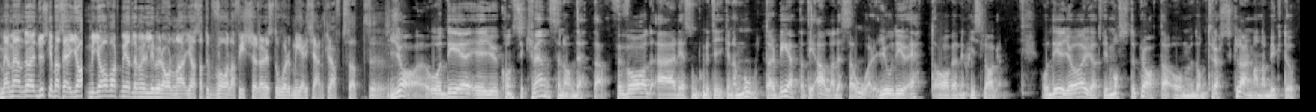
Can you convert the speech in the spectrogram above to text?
Men, men du ska bara säga, jag, jag har varit medlem i Liberalerna. Jag har satt upp valaffischer där det står mer kärnkraft. Så att. Eh. Ja, och det är ju konsekvensen av detta. För vad är det som politiken har motarbetat i alla dessa år? Jo, det är ju ett av energislagen. Och det gör ju att vi måste prata om de trösklar man har byggt upp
